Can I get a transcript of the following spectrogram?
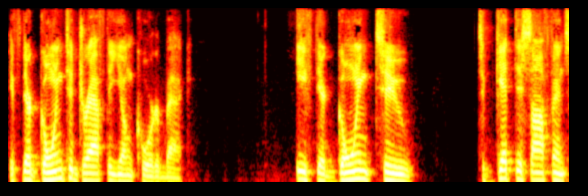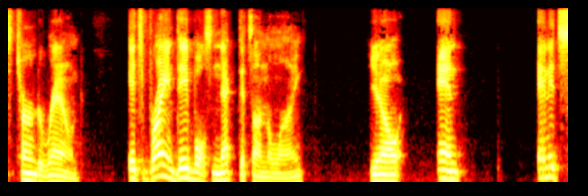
if they're going to draft a young quarterback, if they're going to to get this offense turned around. It's Brian Daboll's neck that's on the line, you know, and and it's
